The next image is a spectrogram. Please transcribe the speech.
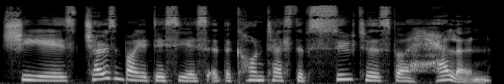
She is chosen by Odysseus at the contest of suitors for Helen,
